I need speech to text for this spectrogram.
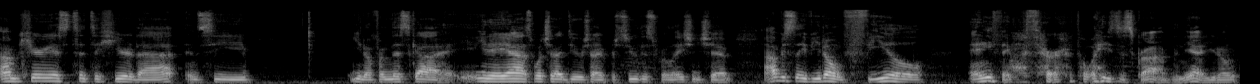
I'm curious to to hear that and see you know, from this guy, you know, he asked, what should I do? Should I pursue this relationship? Obviously, if you don't feel anything with her the way he's described, then yeah, you don't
